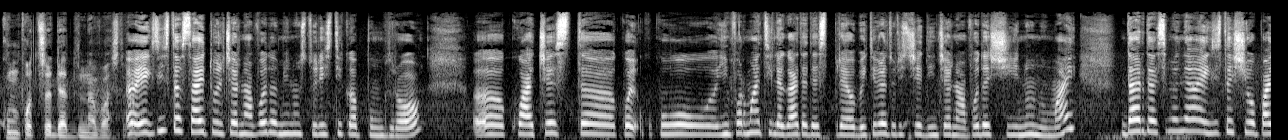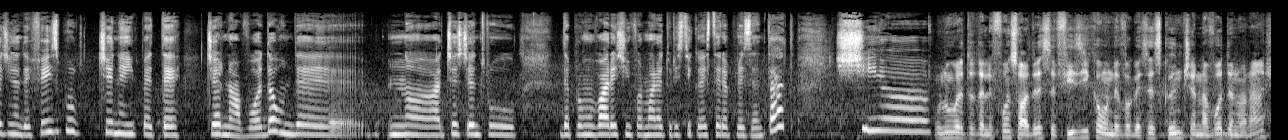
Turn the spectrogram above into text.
cum pot să dea dumneavoastră? Există site-ul cernavodă-turistică.ro Uh, cu, acest, uh, cu, cu informații legate despre obiectivele turistice din Cernavodă și nu numai, dar de asemenea există și o pagină de Facebook, CNIPT Cernavodă, unde acest centru de promovare și informare turistică este reprezentat și... Uh, Un număr de telefon sau adresă fizică unde vă găsesc în Cernavodă în oraș?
